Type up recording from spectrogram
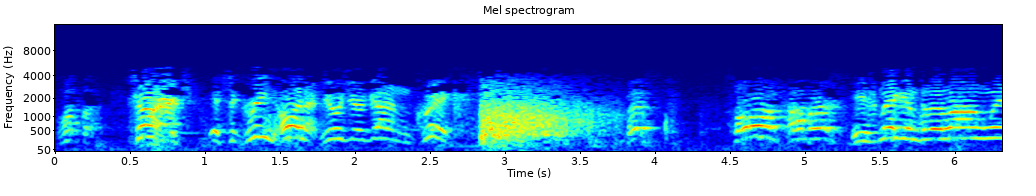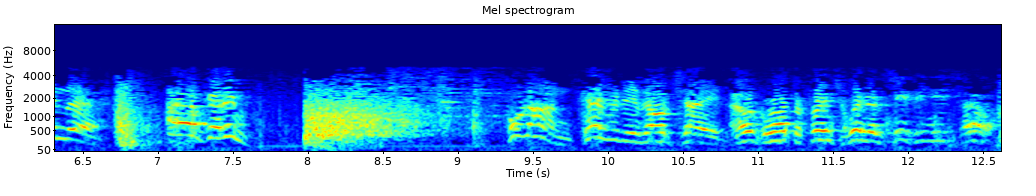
What the? Sarge, it's a Green Hornet. Use your gun, quick! Slow on, cover. He's making for the long window. I'll get him. Hold on, Cassidy's outside. I'll go out the French window and see if he needs help.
